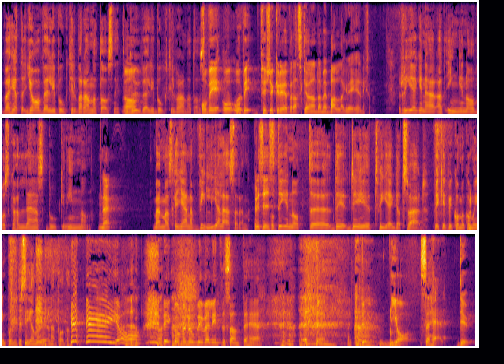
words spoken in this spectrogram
vad heter? Jag väljer bok till varannat avsnitt och Ja. du väljer bok till varannat avsnitt. Och vi, och, och vi försöker överraska varandra med balla grejer. Liksom. Regeln är att ingen av oss ska ha läst boken innan. Nej, Men man ska gärna vilja läsa den. precis. Och det är något, eh, det, det är ett tveeggat svärd. Vilket vi kommer komma in på lite senare i den här podden. ja, det kommer nog bli väldigt intressant det här. Du, ja, så här. Du,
